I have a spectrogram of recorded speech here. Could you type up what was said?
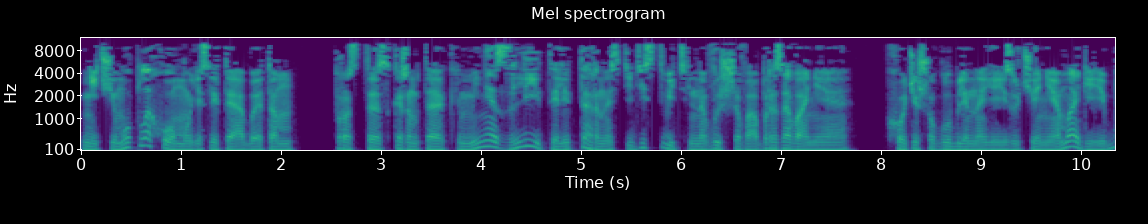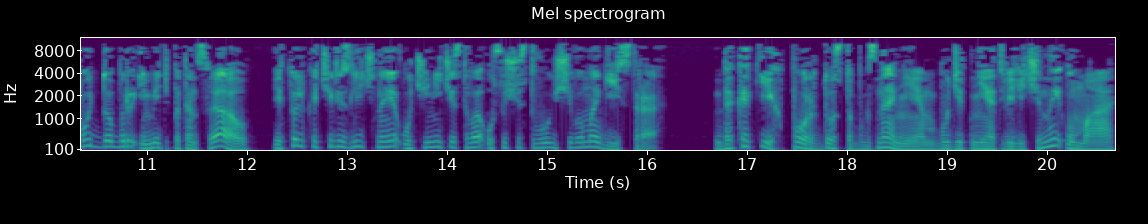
Ничему плохому, если ты об этом. Просто, скажем так, меня злит элитарность действительно высшего образования. Хочешь углубленное изучение магии, будь добр иметь потенциал, и только через личное ученичество у существующего магистра. До каких пор доступ к знаниям будет не от величины ума,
